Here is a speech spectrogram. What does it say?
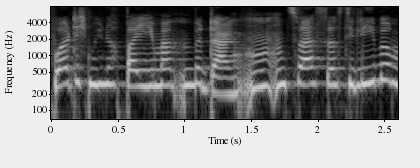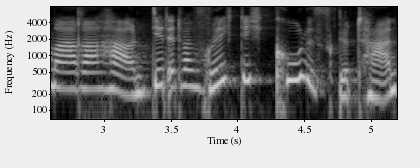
wollte ich mich noch bei jemandem bedanken. Und zwar ist das die liebe Mara H. Und die hat etwas richtig Cooles getan.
